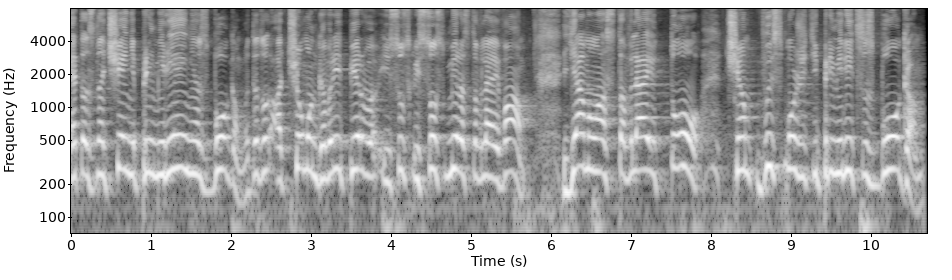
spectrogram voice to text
это значение примирения с Богом. Вот это о чем он говорит, первое, Иисус Христос, мир оставляю вам. Я вам оставляю то, чем вы сможете примириться с Богом.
